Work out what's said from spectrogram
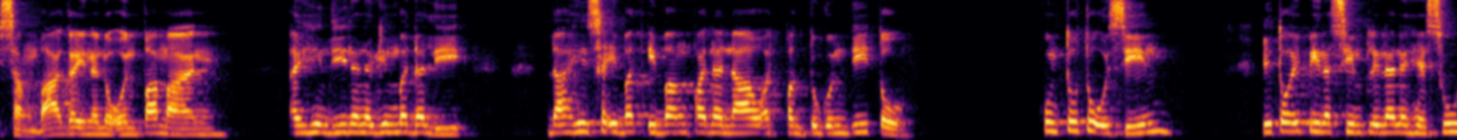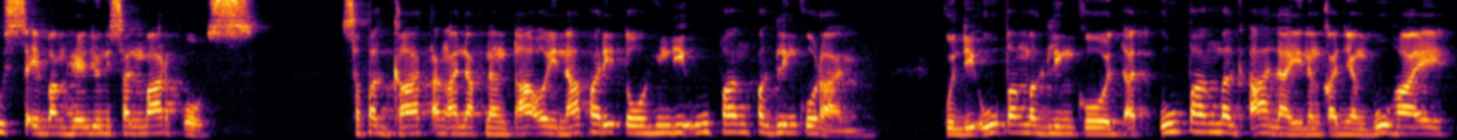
Isang bagay na noon pa man ay hindi na naging madali dahil sa iba't ibang pananaw at pagtugon dito kung tutuusin, ito ay pinasimple na ni Jesus sa Ebanghelyo ni San Marcos, sapagkat ang anak ng tao ay naparito hindi upang paglingkuran, kundi upang maglingkod at upang mag-alay ng kanyang buhay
